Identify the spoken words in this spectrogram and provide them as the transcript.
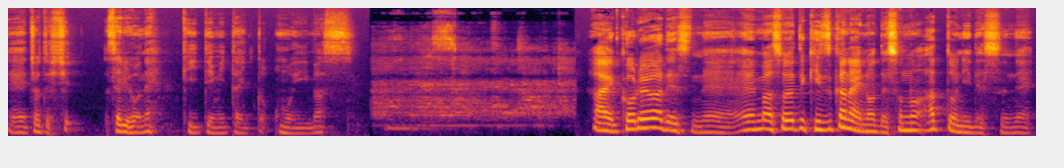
えー、ちょっとセリフをね、聞いてみたいと思います。はい、これはですね、えー、まあそうやって気づかないので、その後にですね、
